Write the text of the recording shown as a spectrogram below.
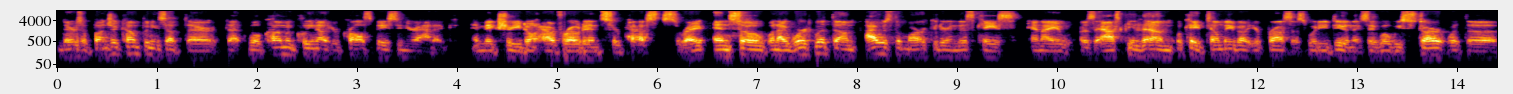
there's a bunch of companies up there that will come and clean out your crawl space in your attic and make sure you don't have rodents or pests, right? And so when I worked with them, I was the marketer in this case, and I was asking them, okay, tell me about your process. What do you do? And they say, well, we start with a,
